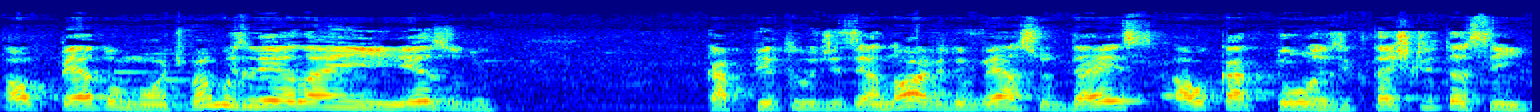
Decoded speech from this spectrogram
ao pé do monte. Vamos ler lá em Êxodo, capítulo 19, do verso 10 ao 14, que está escrito assim:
